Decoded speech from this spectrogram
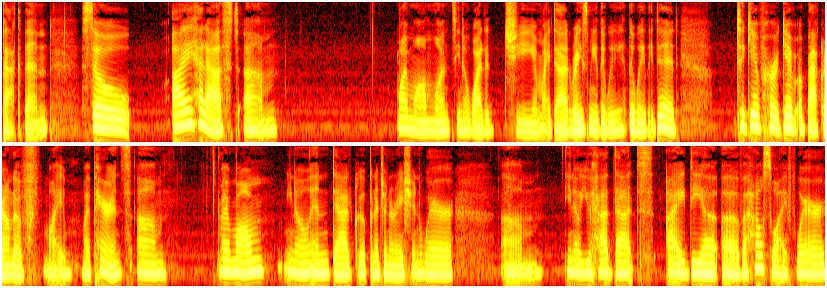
back then. So I had asked um, my mom once, you know, why did she and my dad raise me the way the way they did? To give her give a background of my my parents. Um, my mom, you know, and dad grew up in a generation where um, you know, you had that idea of a housewife where,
